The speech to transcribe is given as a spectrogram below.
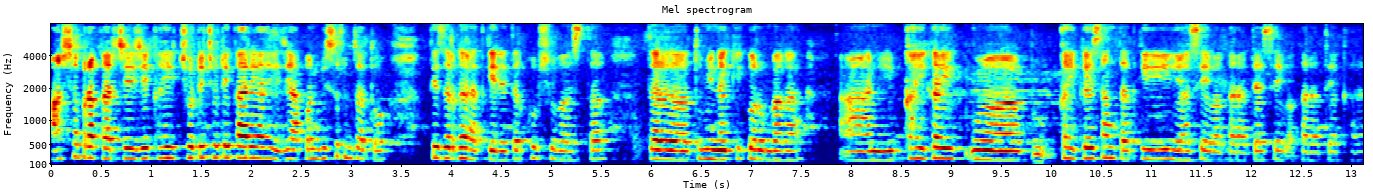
अशा प्रकारचे जे काही छोटे छोटे कार्य आहे जे आपण विसरून जातो ते जर घरात केले तर खूप शुभ असतं. तर तुम्ही नक्की करून बघा. आणि काही काही काही काही सांगतात की ह्या सेवा करा त्या सेवा करा त्या करा.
